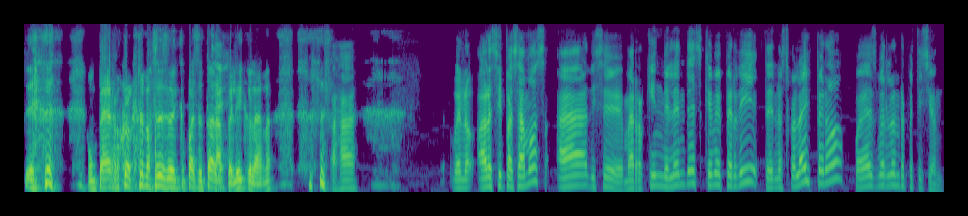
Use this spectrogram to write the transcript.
un perro, creo que más es el que pasa toda la película, ¿no? Ajá. Bueno, ahora sí pasamos a, dice Marroquín Meléndez, que me perdí de nuestro live, pero puedes verlo en repetición.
